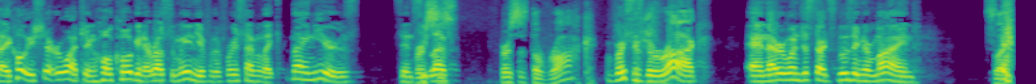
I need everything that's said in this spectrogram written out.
Like holy shit, we're watching Hulk Hogan at WrestleMania for the first time in like nine years since he Versus left versus The Rock. versus The Rock, and everyone just starts losing their mind. It's like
